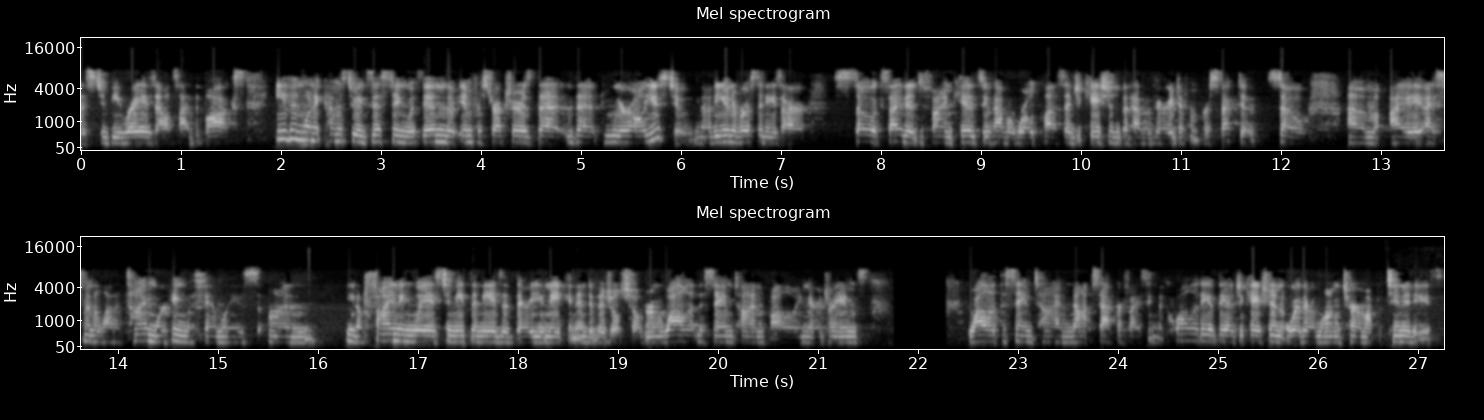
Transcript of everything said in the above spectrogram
is to be raised outside the box even when it comes to existing within the infrastructures that that we're all used to. You know the universities are so excited to find kids who have a world class education but have a very different perspective. So um, I, I spend a lot of time working with families on you know finding ways to meet the needs of their unique and individual children while at the same time following their dreams while at the same time not sacrificing the quality of the education or their long term opportunities.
